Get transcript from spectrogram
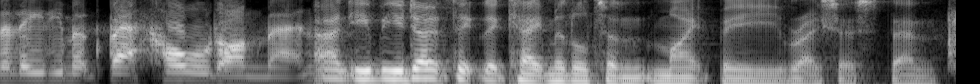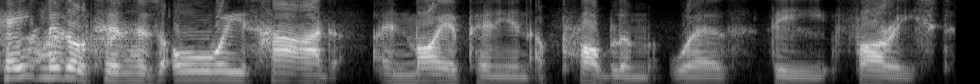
the Lady Macbeth hold on men. And you, you don't think that Kate Middleton might be racist then? Kate Middleton has always had, in my opinion, a problem with the Far East.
